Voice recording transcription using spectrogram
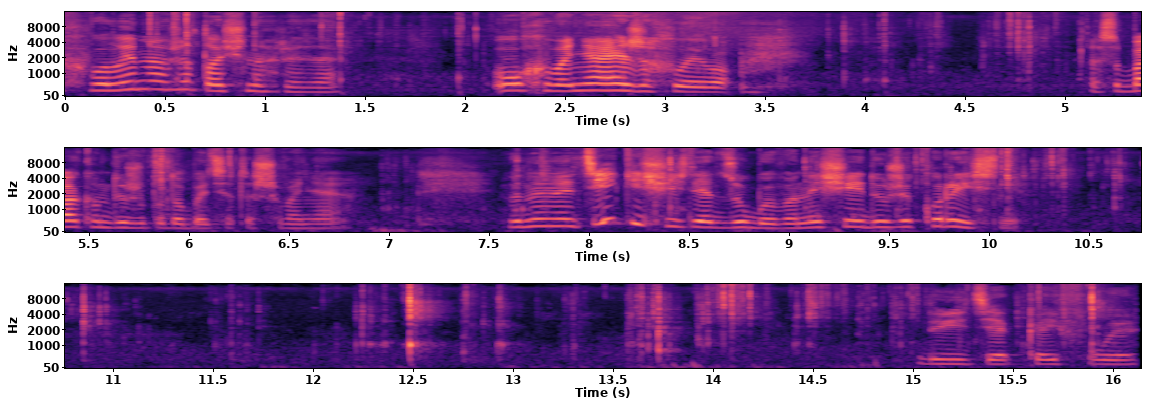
Хвилина вже точно гризе. Ох, воняє жахливо. А собакам дуже подобається те, що воняє. Вони не тільки чистять зуби, вони ще й дуже корисні. Дивіться, як кайфує.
